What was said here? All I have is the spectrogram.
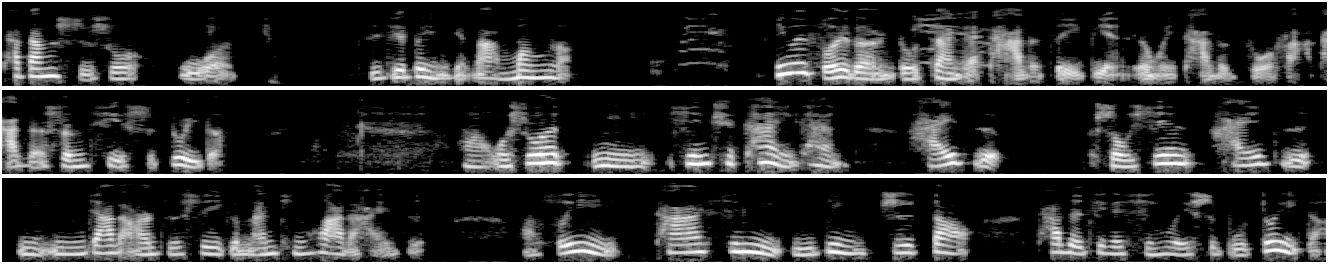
他当时说我。直接被你给骂懵了，因为所有的人都站在他的这一边，认为他的做法，他的生气是对的。啊，我说你先去看一看孩子，首先孩子，你你们家的儿子是一个蛮听话的孩子啊，所以他心里一定知道他的这个行为是不对的。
